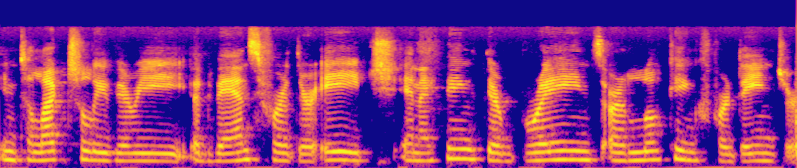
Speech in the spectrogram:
intellectually very advanced for their age and i think their brains are looking for danger.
